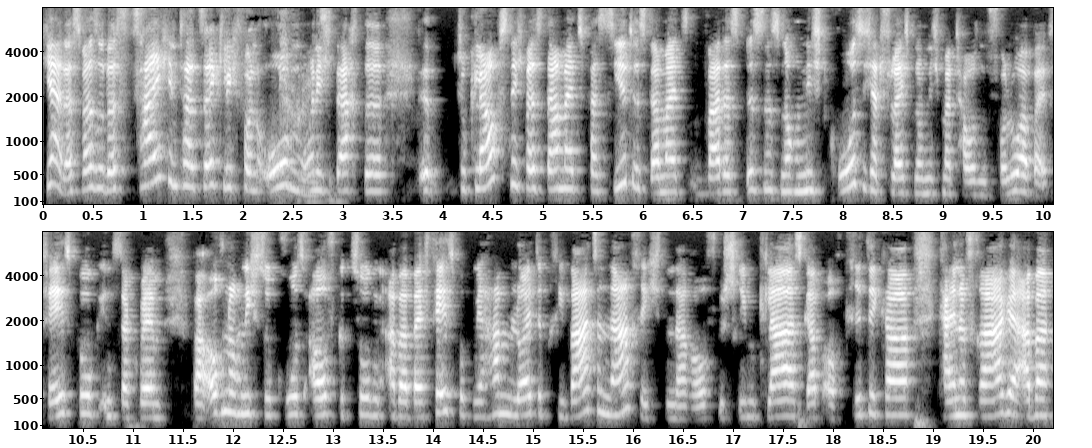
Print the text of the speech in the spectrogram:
ja, das war so das Zeichen tatsächlich von oben. Und ich dachte, äh, du glaubst nicht, was damals passiert ist. Damals war das Business noch nicht groß. Ich hatte vielleicht noch nicht mal 1000 Follower bei Facebook. Instagram war auch noch nicht so groß aufgezogen. Aber bei Facebook, mir haben Leute private Nachrichten darauf geschrieben. Klar, es gab auch Kritiker, keine Frage. Aber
